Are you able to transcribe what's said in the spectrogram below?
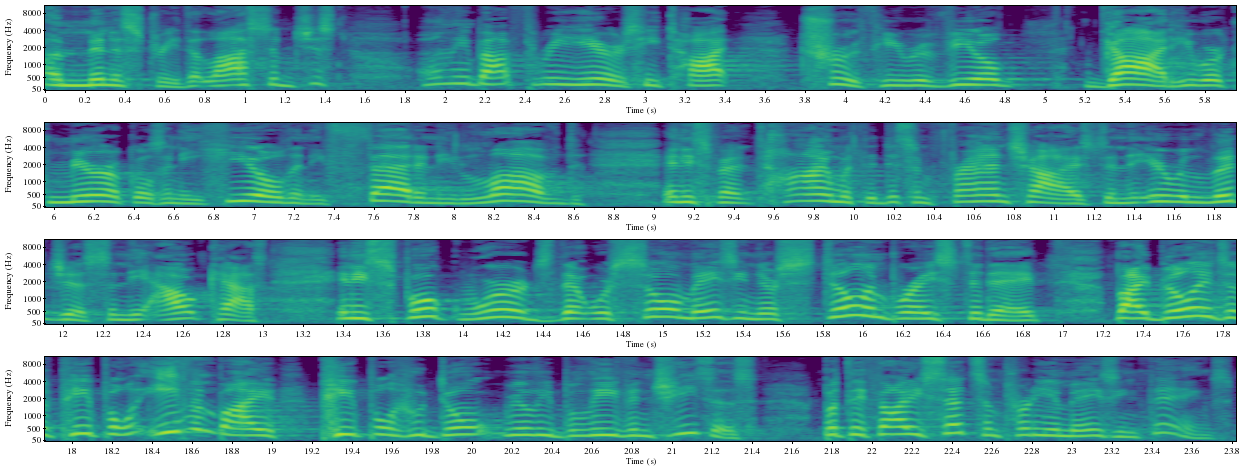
a ministry that lasted just only about three years. He taught truth, he revealed God, he worked miracles, and he healed, and he fed, and he loved, and he spent time with the disenfranchised, and the irreligious, and the outcast. And he spoke words that were so amazing, they're still embraced today by billions of people, even by people who don't really believe in Jesus but they thought he said some pretty amazing things.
